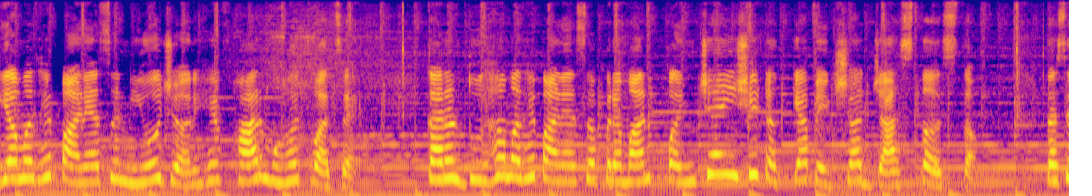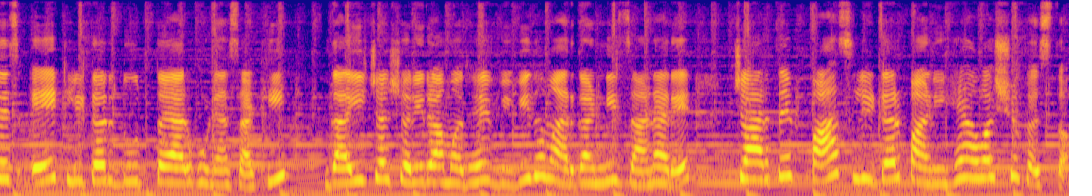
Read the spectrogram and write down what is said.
यामध्ये पाण्याचं नियोजन हे फार महत्वाचं आहे. कारण दुधामध्ये पाण्याचं प्रमाण पंच्याऐंशी टक्क्यापेक्षा जास्त असतं. तसेच एक लिटर दूध तयार होण्यासाठी गायीच्या शरीरामध्ये विविध मार्गांनी जाणारे चार ते पाच लिटर पाणी हे आवश्यक असतं.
